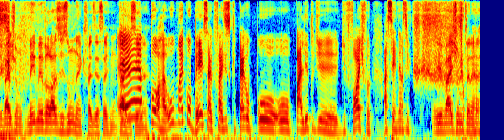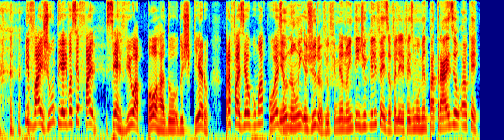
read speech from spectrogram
E vai junto. Meio, meio veloz de zoom, né? Que fazia essas montagens é, assim, né? porra, o Michael Bay, sabe, que faz isso, que pega o, o, o palito de, de fósforo, acendendo assim. E vai junto, né? e vai junto, e aí você faz. Serviu a porra do, do isqueiro para fazer alguma coisa. Eu não, eu juro, eu vi o filme eu não entendi o que ele fez. Eu falei, ele fez um movimento para trás, eu, ah, ok.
